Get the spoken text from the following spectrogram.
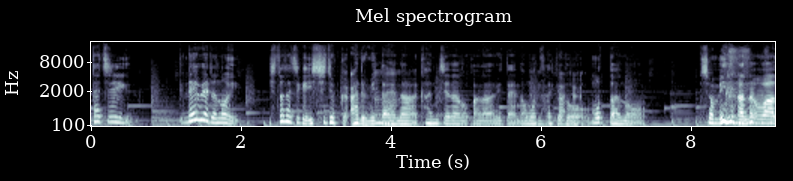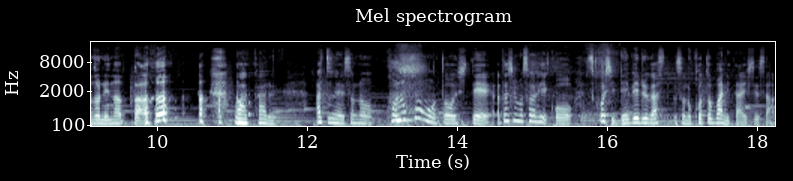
たちレベルの人たちが意志力あるみたいな感じなのかなみたいな思ってたけど、うん、もっとあの庶民派なワードになった。わかる。あとねそのこの本を通して私もそういうふうにこう少しレベルがその言葉に対してさ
